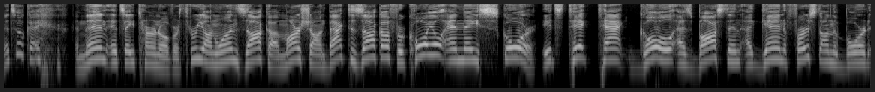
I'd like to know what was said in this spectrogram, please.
It's okay. and then it's a turnover. Three on one. Zacha, Marchand back to Zacha for Coyle, and they score. It's tic tac goal as Boston again first on the board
